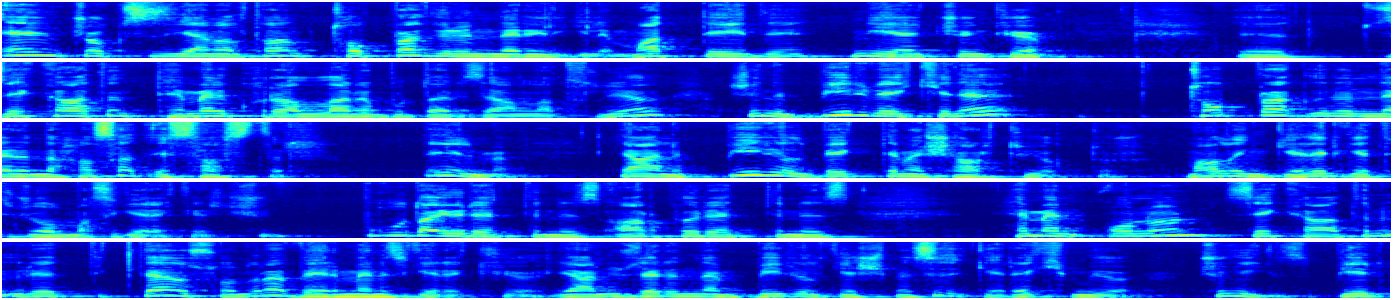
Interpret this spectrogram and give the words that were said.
en çok sizi yanıltan toprak ürünleri ilgili maddeydi. Niye? Çünkü e, zekatın temel kuralları burada bize anlatılıyor. Şimdi 1 ve 2'de toprak ürünlerinde hasat esastır. Değil mi? Yani bir yıl bekleme şartı yoktur. Malın gelir getirici olması gerekir. Şu buğday ürettiniz, arpa ürettiniz. Hemen onun zekatını ürettikten sonra vermeniz gerekiyor. Yani üzerinden bir yıl geçmesi gerekmiyor. Çünkü bir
